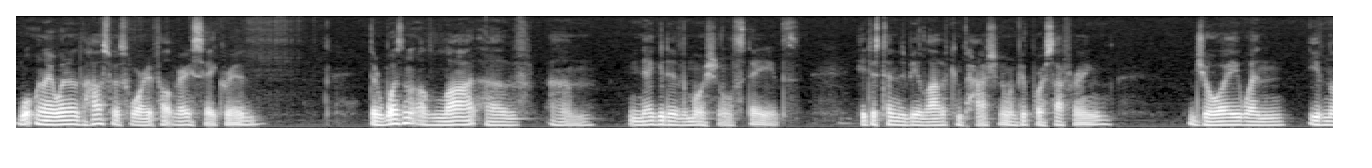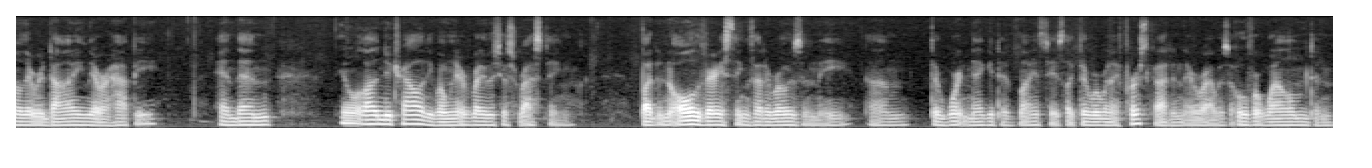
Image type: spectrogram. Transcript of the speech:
when I went into the hospice ward, it felt very sacred. There wasn't a lot of um, negative emotional states. It just tended to be a lot of compassion when people were suffering, joy when, even though they were dying, they were happy, and then, you know, a lot of neutrality when everybody was just resting. But in all the various things that arose in me, um, there weren't negative mind states like there were when I first got in there, where I was overwhelmed and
